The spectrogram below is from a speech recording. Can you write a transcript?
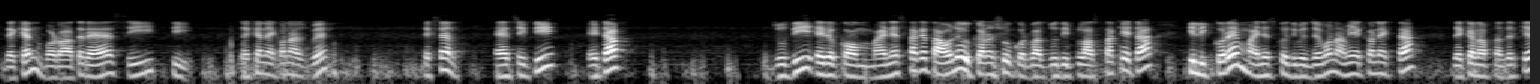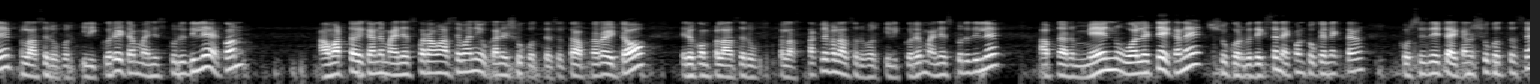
দেখেন, বড় হাতের টি দেখেন, এখন আসবে। দেখছেন? টি এটা যদি এরকম মাইনাস থাকে, তাহলে ওইখানে শো করবে। যদি প্লাস থাকে, এটা ক্লিক করে মাইনাস করে দিবেন। যেমন আমি এখন একটা, দেখেন, আপনাদেরকে প্লাসের উপর ক্লিক করে এটা মাইনাস করে দিলে এখন আমারটা এখানে মাইনাস করা আছে মানে ওখানে শো করতেছে। তো আপনারা এটাও এরকম প্লাসের প্লাস থাকলে প্লাসের উপর ক্লিক করে মাইনাস করে দিলে আপনার মেন ওয়ালেটে এখানে শো করবে। দেখছেন? এখন টোকেন একটা করছে যে এটা এখানে শো করতেছে।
